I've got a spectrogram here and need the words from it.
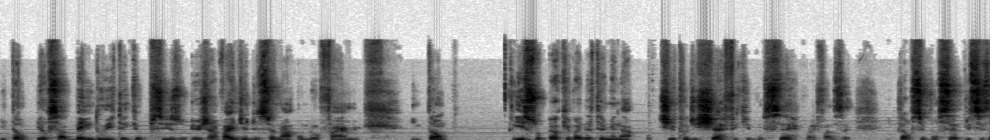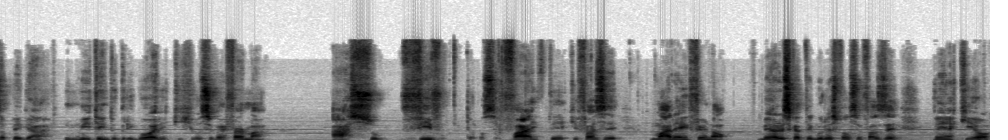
Então, eu sabendo o item que eu preciso, eu já vai direcionar o meu farm. Então, isso é o que vai determinar o tipo de chefe que você vai fazer. Então, se você precisa pegar um item do Grigori, o que, que você vai farmar? Aço vivo. Então, você vai ter que fazer Maré Infernal. Melhores categorias para você fazer, vem aqui, ó.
